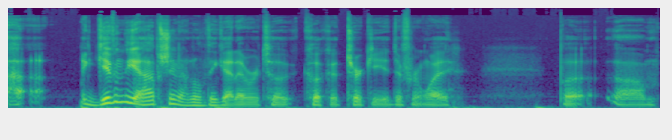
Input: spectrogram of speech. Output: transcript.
I given the option i don't think i'd ever took, cook a turkey a different way. But um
